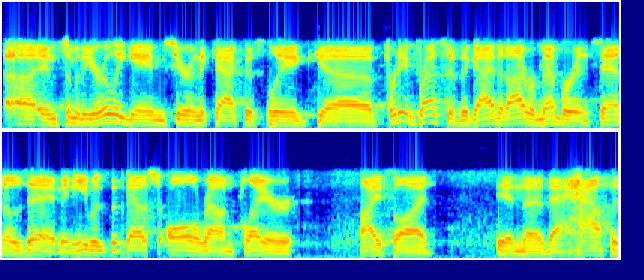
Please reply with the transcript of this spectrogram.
uh, in some of the early games here in the Cactus League, uh, pretty impressive. The guy that I remember in San Jose. I mean, he was the best all-around player. I thought in the the half a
